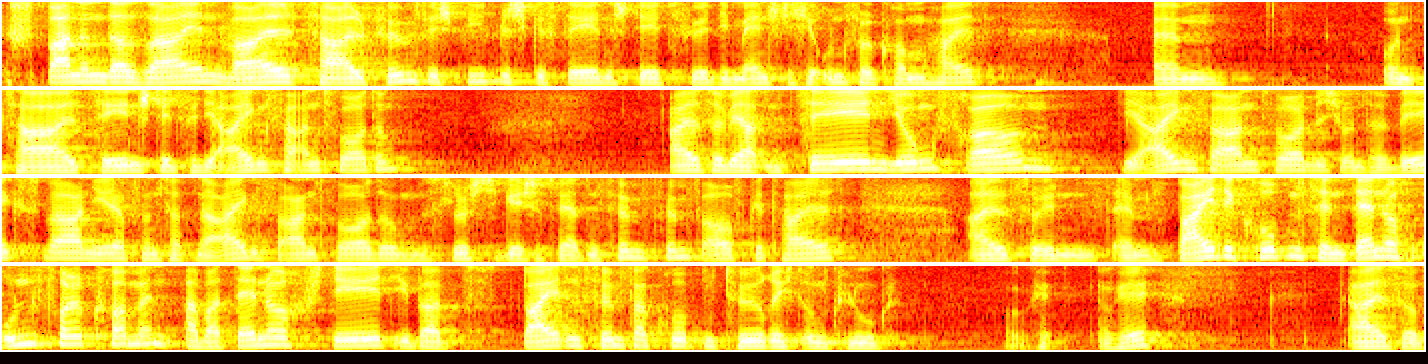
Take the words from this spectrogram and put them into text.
spannender sein, weil Zahl 5 ist biblisch gesehen, steht für die menschliche Unvollkommenheit ähm, und Zahl 10 steht für die Eigenverantwortung. Also wir hatten zehn Jungfrauen, die eigenverantwortlich unterwegs waren. Jeder von uns hat eine Eigenverantwortung. Das Lustige ist, es werden fünf, fünf aufgeteilt. Also in, ähm, beide Gruppen sind dennoch unvollkommen, aber dennoch steht über beiden Fünfergruppen töricht und klug. Okay, okay? Also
